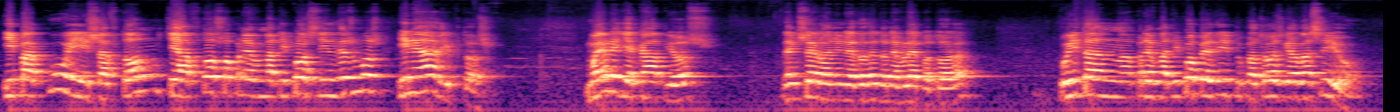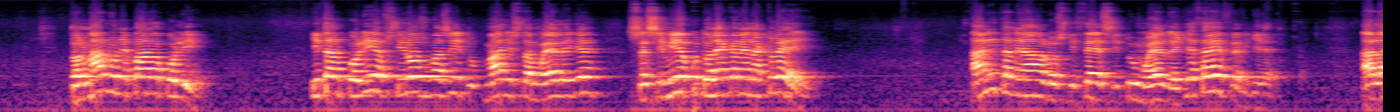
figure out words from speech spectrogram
υπακούει σε αυτόν και αυτός ο πνευματικός σύνδεσμος είναι άρρηκτος. Μου έλεγε κάποιος, δεν ξέρω αν είναι εδώ, δεν τον ευλέπω τώρα, που ήταν πνευματικό παιδί του πατρός Γερβασίου. Τον μάλωνε πάρα πολύ. Ήταν πολύ αυστηρός μαζί του. Μάλιστα μου έλεγε σε σημείο που τον έκανε να κλαίει. Αν ήταν άλλο στη θέση του μου έλεγε θα έφευγε. Αλλά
